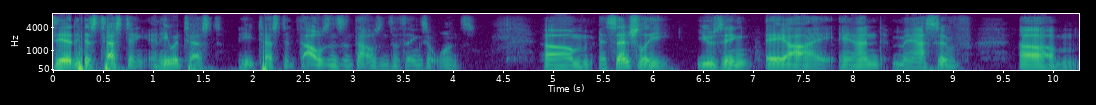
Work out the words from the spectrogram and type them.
did his testing, and he would test. He tested thousands and thousands of things at once, um, essentially using AI and massive, um,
